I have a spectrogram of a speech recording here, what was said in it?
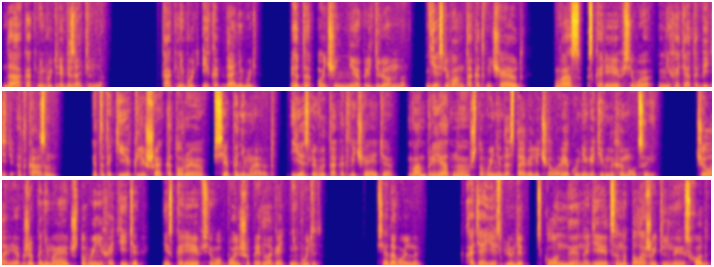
Да, как-нибудь обязательно. Как-нибудь и когда-нибудь – это очень неопределенно. Если вам так отвечают, вас, скорее всего, не хотят обидеть отказом. Это такие клише, которые все понимают. Если вы так отвечаете, вам приятно, что вы не доставили человеку негативных эмоций. Человек же понимает, что вы не хотите и, скорее всего, больше предлагать не будет. Все довольны. Хотя есть люди, склонные надеяться на положительный исход,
